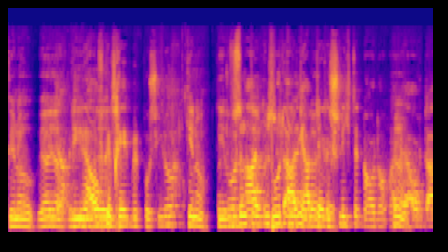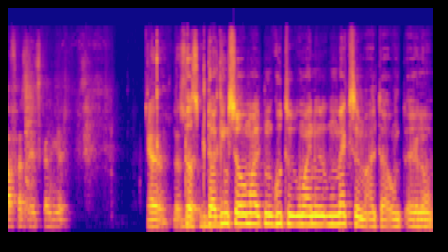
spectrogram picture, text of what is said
Genau, ja, ja. Ja, die, die äh, aufgetreten mit Bushido. Genau. Die Tod sind ja Ali, richtig Tod Ali habt ihr geschlichtet auch noch, weil der auch da fast eskaliert. Ja, das, Das, da ging es ja um halt eine gute, um eine um Maxim, Alter. Und äh, Genau.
